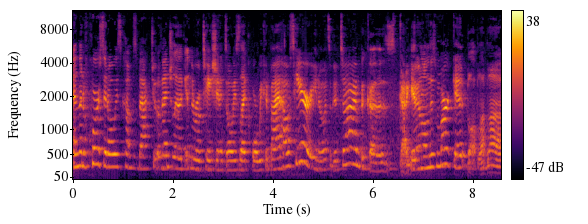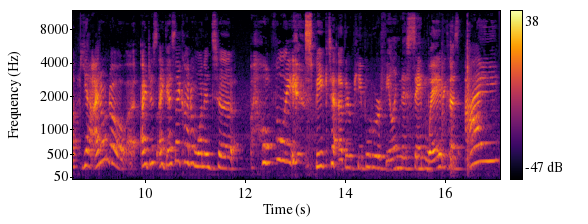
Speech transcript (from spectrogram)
And then of course it always comes back to eventually like in the rotation it's always like or we could buy a house here you know it's a good time because gotta get in on this market blah blah blah. Yeah i don't know. I just i guess i kind of wanted to hopefully speak to other people who are feeling this same way because I,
